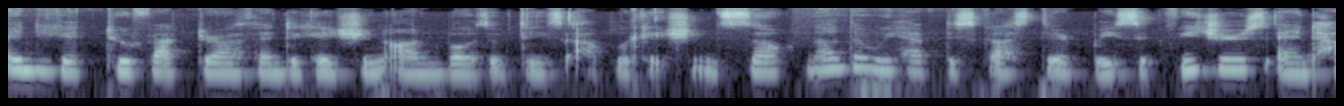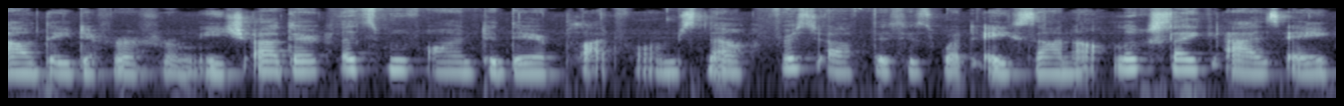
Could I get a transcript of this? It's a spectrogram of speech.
and you get two-factor authentication on both of these applications. So now that we have discussed their basic features and how they differ from each other, let's move on to their platforms. Now, first off, this is what Asana looks like as a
